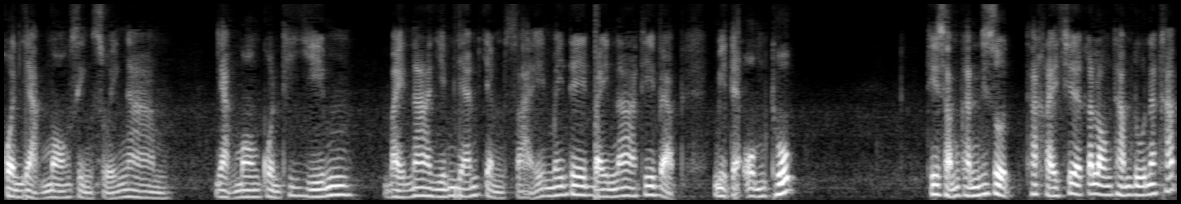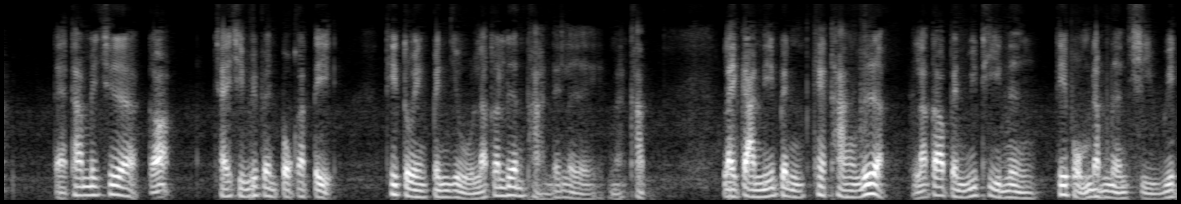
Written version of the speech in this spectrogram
คนอยากมองสิ่งสวยงาม อยากมองคนที่ยิ้ม ใบหน้ายิ้มแย้มแจ่มใส ไม่ได้ใบหน้าที่แบบมีแต่อมทุกข์ที่สำคัญที่สุด ถ้าใครเชื่อก็ลองทำดูนะครับ แต่ถ้าไม่เชื่อก็ใช้ชีวิตเป็นปกติที่ตัวเองเป็นอยู่แล้วก็เลื่อนผ่านได้เลยนะครับ รายการนี้เป็นแค่ทางเลือกแล้วก็เป็นวิธีหนึ่งที่ผมดำเนินชีวิต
